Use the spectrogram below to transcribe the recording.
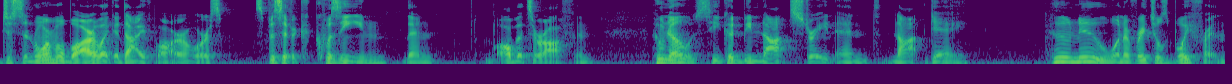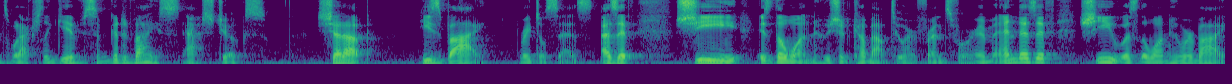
just a normal bar, like a dive bar or a specific cuisine, then all bets are off. And who knows? He could be not straight and not gay. Who knew one of Rachel's boyfriends would actually give some good advice? Ash jokes. Shut up. He's bi, Rachel says, as if she is the one who should come out to her friends for him, and as if she was the one who were bi.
